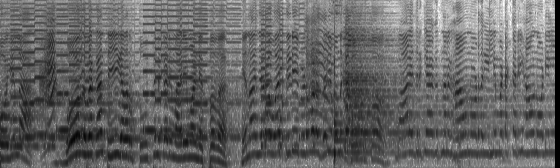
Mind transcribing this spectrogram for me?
ಹೋಗಿಲ್ಲ. ಹೋಗ್ಬೇಕಂತ ಈಗ ಅದ್ರ ತೂತಿನ ಕಡೆ ಮಾರಿ ಮಾಡಿ ನಿತ್ತದ ಇನ್ನೊಂದ್ ಜರ ಒತ್ತಿಡಿ ಬಿಡಬೇಡ ಸರಿ ಮುಂದಕ್ಕೆ ಬಾಳ ಹೆದರಿಕೆ ಆಗತ್ ನನಗ್. ಹಾವು ನೋಡಿದ್ರೆ ಇಲ್ಲಿ ಮಟಕ್ಕರಿ ಹಾವು ನೋಡಿಲ್ಲ.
